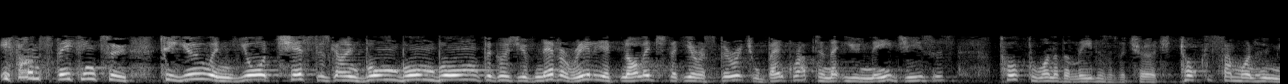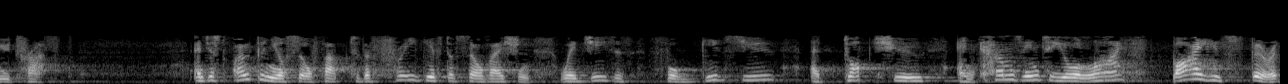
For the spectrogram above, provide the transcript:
If I'm speaking to, to you and your chest is going boom, boom, boom because you've never really acknowledged that you're a spiritual bankrupt and that you need Jesus, talk to one of the leaders of the church. Talk to someone whom you trust and just open yourself up to the free gift of salvation where Jesus forgives you, adopts you, and comes into your life by His Spirit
